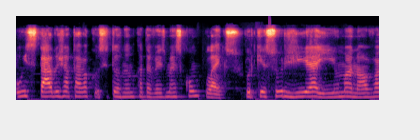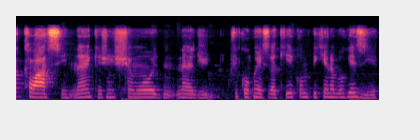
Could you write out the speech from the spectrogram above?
o Estado já estava se tornando cada vez mais complexo, porque surgia aí uma nova classe, né, que a gente chamou, né, de ficou conhecido aqui como pequena burguesia,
